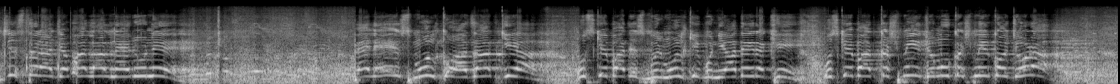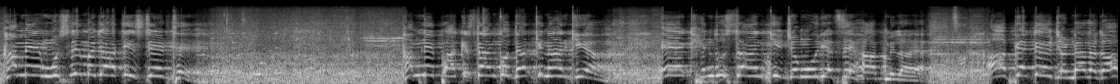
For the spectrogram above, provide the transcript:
जिस तरह जवाहरलाल नेहरू ने पहले इस मुल्क को आज़ाद किया, उसके बाद इस मुल्क की बुनियादें रखी, उसके बाद कश्मीर जम्मू कश्मीर को जोड़ा हम एक मुस्लिम मेजॉरिटी स्टेट थे हमने पाकिस्तान को दरकिनार किया एक हिंदुस्तान की जमहूरियत मिलाया आप कहते हो झंडा लगाओ।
